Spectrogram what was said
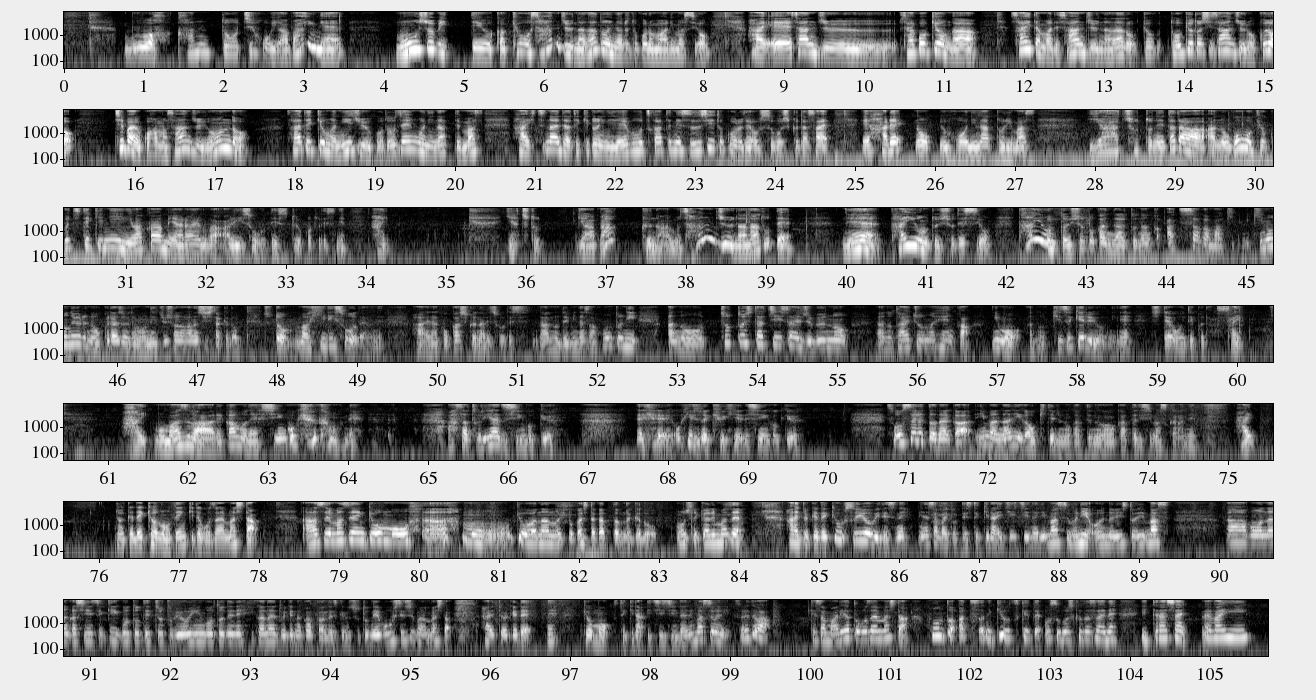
うわ、関東地方やばいね。猛暑日っていうか、今日37度になるところもありますよ。はい、えー、30、最高気温が埼玉で37度、東京都市36度、千葉、横浜34度、最低気温が25度前後になってます。はい、室内では適度に冷房を使ってね、涼しいところでお過ごしください。え晴れの予報になっております。いやー、ちょっとね、ただ、あの、午後局地的ににわか雨や雷雨がありそうですということですね。はい。いや、ちょっと、やばくない？もう37度って、ねえ、体温と一緒ですよ。体温と一緒とかになるとなんか暑さがまき、昨日の夜のオクラジオでも熱中症の話したけど、ちょっとまひりそうだよね。はい、なんかおかしくなりそうです。なので皆さん本当に、あの、ちょっとした小さい自分のあの体調の変化にもあの気づけるようにね、しておいてください。はい、もうまずはあれかもね、深呼吸かもね。朝とりあえず深呼吸。えお昼の休憩で深呼吸。そうするとなんか今何が起きてるのかっていうのが分かったりしますからね。はい。というわけで今日のお天気でございました。あ、すいません。今日も、あもう今日は何の日とかしたかったんだけど、申し訳ありません。はい。というわけで今日水曜日ですね。皆様にとって素敵な一日になりますようにお祈りしております。ああ、もうなんか親戚ごとでちょっと病院ごとでね、行かないといけなかったんですけど、ちょっと寝坊してしまいました。はい。というわけでね、今日も素敵な一日になりますように。それでは、今朝もありがとうございました。本当暑さに気をつけてお過ごしくださいね。いってらっしゃい。バイバイ。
